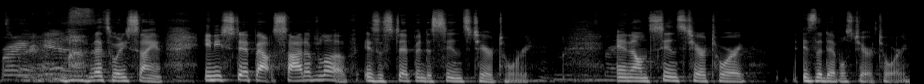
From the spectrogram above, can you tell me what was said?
Right. Yes. That's what he's saying. Any step outside of love is a step into sin's territory. And on sin's territory is the devil's territory.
